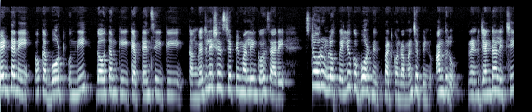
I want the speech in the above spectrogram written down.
వెంటనే ఒక బోట్ ఉంది. గౌతమ్కి కెప్టెన్సీకి కంగ్రాచులేషన్స్ చెప్పి మళ్ళీ ఇంకోసారి స్టోర్ రూమ్లోకి వెళ్ళి ఒక బోట్ని పట్టుకొని రమ్మని చెప్పిండు. అందులో రెండు జెండాలు ఇచ్చి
